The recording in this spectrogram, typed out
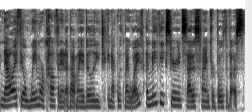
Now I feel way more confident about my ability to connect with my wife and make the experience satisfying for both of us.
